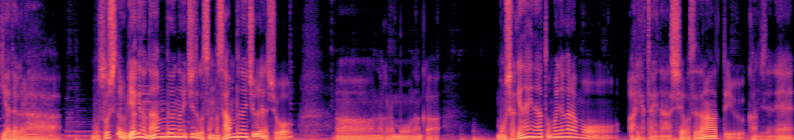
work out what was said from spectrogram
いや、だから、もうそしたら売り上げの何分の1とか、その3分の1ぐらいでしょ？うん。だからもうなんか、申し訳ないなと思いながらもありがたいな、幸せだなっていう感じでね。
